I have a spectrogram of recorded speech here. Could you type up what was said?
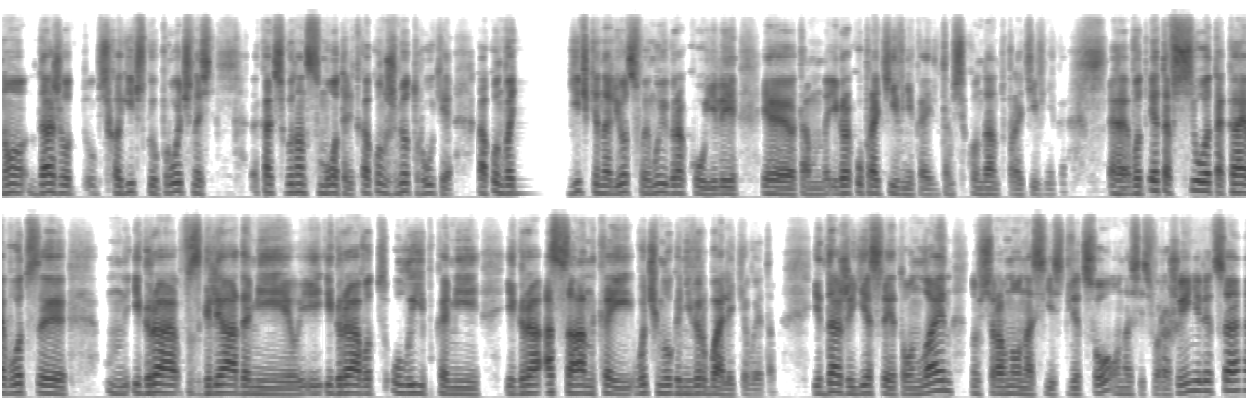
но даже вот психологическую прочность, как секундант смотрит, как он жмет руки, как он водички нальет своему игроку или э, там игроку противника или там секунданту противника. Э, вот это все такая вот э, игра взглядами, игра вот улыбками, игра осанкой, очень много невербалики в этом. И даже если это онлайн, но все равно у нас есть лицо, у нас есть выражение лица,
